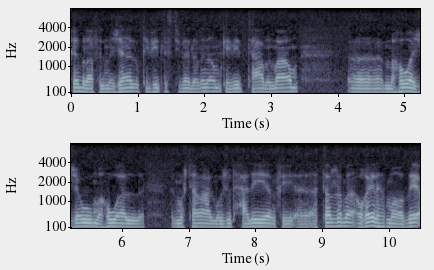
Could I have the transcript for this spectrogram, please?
خبرة في المجال وكيفية الاستفادة منهم كيفية التعامل معهم. آه، ما هو الجو ما هو المجتمع الموجود حاليا في آه، الترجمة وغيرها من المواضيع.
